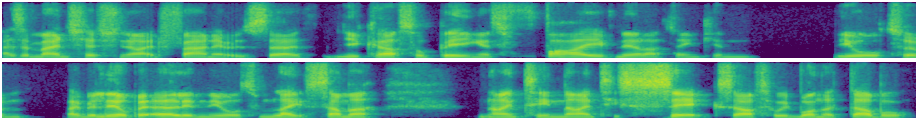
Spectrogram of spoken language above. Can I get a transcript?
as a Manchester United fan, it was uh, Newcastle beating us 5 0, I think, in the autumn, maybe a little bit early in the autumn, late summer 1996, after we'd won the double.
